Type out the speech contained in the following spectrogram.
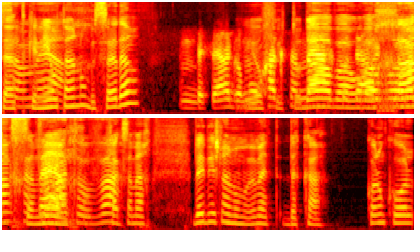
תעדכני. אותנו, בסדר? בסדר גמור, חג שמח. תודה רבה, אהובה, חג שמח. טובה. חג שמח. baby, יש לנו באמת דקה. קודם כל,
